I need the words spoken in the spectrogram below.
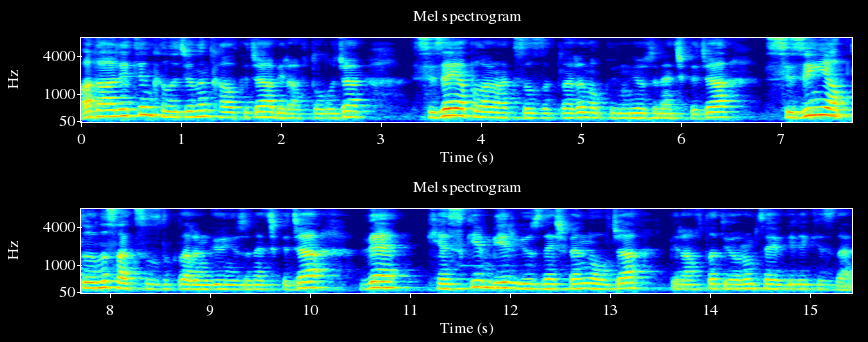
Adaletin kılıcının kalkacağı bir hafta olacak. Size yapılan haksızlıkların o gün yüzüne çıkacağı, sizin yaptığınız haksızlıkların gün yüzüne çıkacağı ve keskin bir yüzleşmenin olacağı bir hafta diyorum sevgili ikizler.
